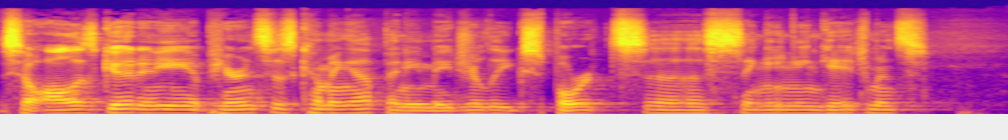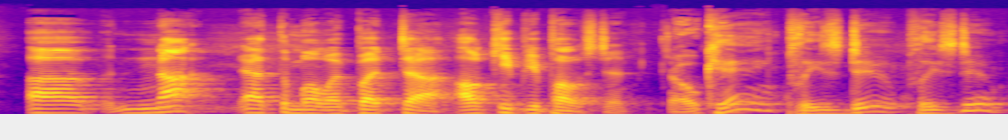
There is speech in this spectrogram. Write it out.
So all is good. Any appearances coming up? Any major league sports uh, singing engagements? Uh, not at the moment, but uh, I'll keep you posted. Okay, please do. Please do.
